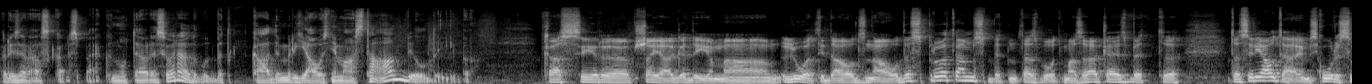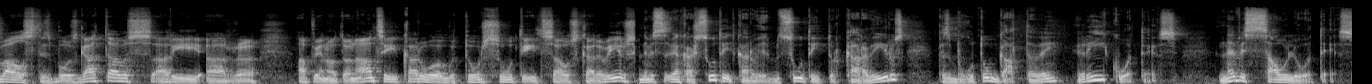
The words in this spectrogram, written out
par Izraels karaspēku, nu, teorētiski varētu būt, bet kādam ir jāuzņemās tā atbildība kas ir eh, šajā gadījumā ļoti daudz naudas, protams, bet nu, tas būtu mazākais. Bet, uh, Tas ir jautājums, kuras valstis būs gatavas arī ar uh, apvienoto nāciju karogu tur sūtīt savus karavīrus. Nevis vienkārši sūtīt karavīrus, bet sūtīt tur karavīrus, kas būtu gatavi rīkoties, nevis sauļoties.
